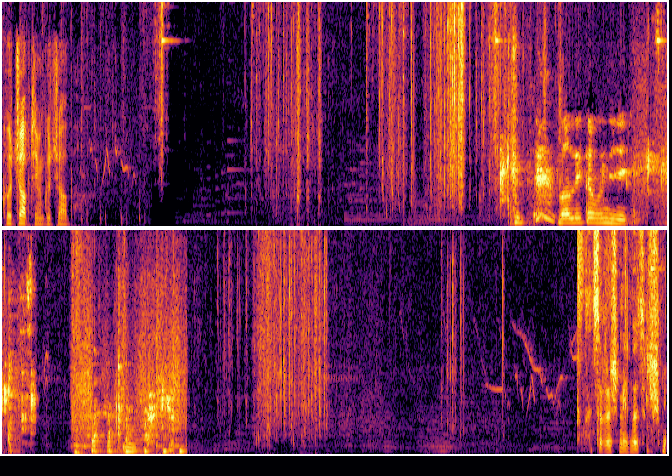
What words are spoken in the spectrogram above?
Good job team, good job. Vallahi tam onu diyecek. let's rush me, let's rush me.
